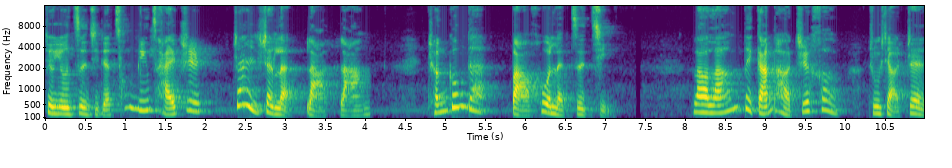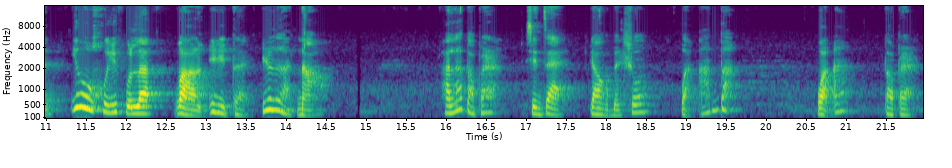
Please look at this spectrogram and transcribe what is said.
就用自己的聪明才智战胜了老狼，成功的保护了自己。老狼被赶跑之后，猪小镇又恢复了往日的热闹。好了，宝贝儿，现在让我们说晚安吧。晚安，宝贝儿。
